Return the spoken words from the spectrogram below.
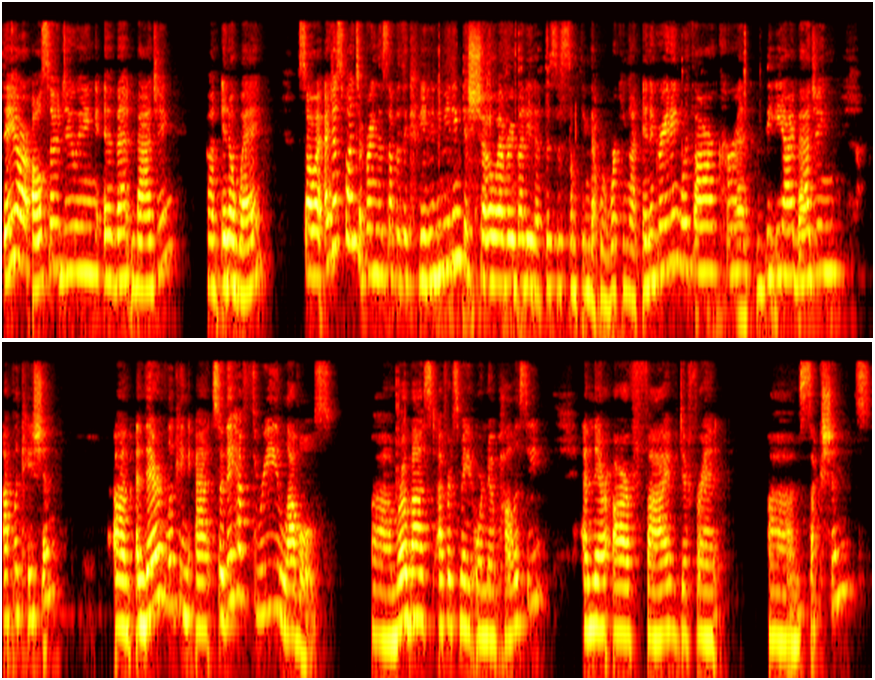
They are also doing event badging um, in a way. So I, just wanted to bring this up at the community meeting to show everybody that this is something that we're working on integrating with our current DEI badging application. Um, and they're looking at, so they have three levels, um, robust, efforts made, or no policy. And there are five different um, sections.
